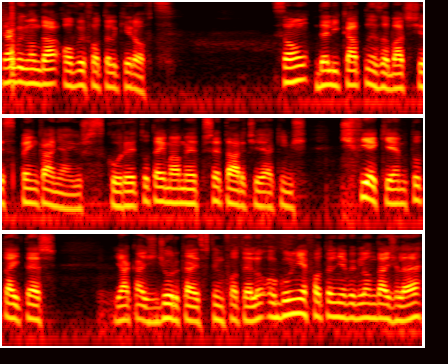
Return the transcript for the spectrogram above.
Jak wygląda owy fotel kierowcy? Są delikatne, zobaczcie, spękania już skóry. Tutaj mamy przetarcie jakimś ćwiekiem. Tutaj też jakaś dziurka jest w tym fotelu. Ogólnie fotel nie wygląda źle,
